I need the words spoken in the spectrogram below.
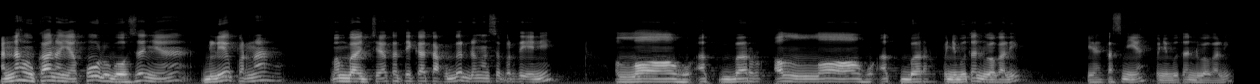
Annahu kana yaqulu bahwasanya beliau pernah membaca ketika takbir dengan seperti ini. Allahu akbar Allahu akbar. Penyebutan dua kali. Ya tasniyah penyebutan dua kali.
